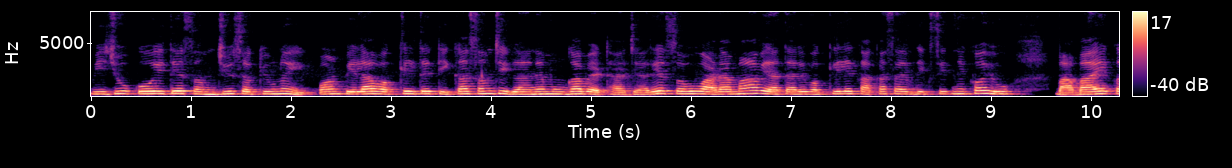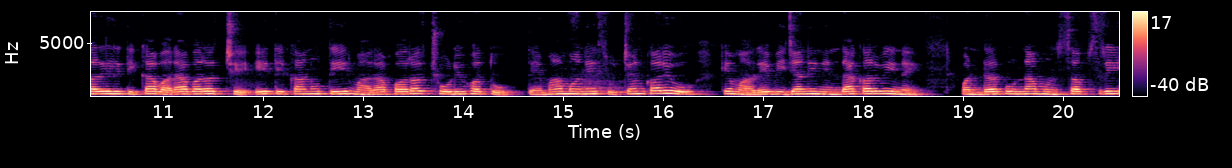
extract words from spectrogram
બીજું કોઈ તે સમજી શક્યું નહીં, પણ પેલા વકીલ તે ટીકા સમજી ગયા અને મૂંગા બેઠા. જ્યારે સૌ વાડામાં આવ્યા ત્યારે વકીલે કાકા સાહેબ દીક્ષિતને કહ્યું, બાબાએ કરેલી ટીકા બરાબર જ છે. એ ટીકાનું તીર મારા પર જ છોડ્યું હતું. તેમાં મને સૂચન કર્યું કે મારે બીજાની નિંદા કરવી નહીં. પંઢરપુરના મુનસફ શ્રી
